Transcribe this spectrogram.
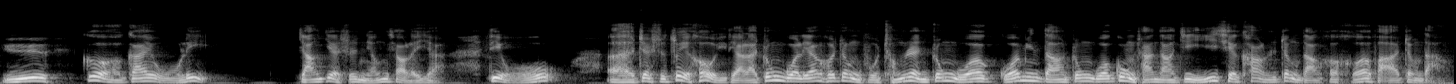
于各该武力。蒋介石狞笑了一下。第五。呃，这是最后一点了。中国联合政府承认中国国民党、中国共产党及一切抗日政党和合法政党。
